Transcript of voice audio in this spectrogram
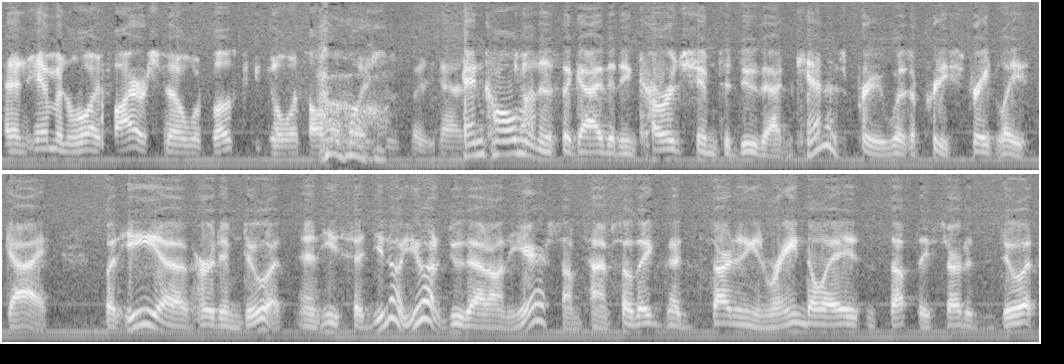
and him and Roy Firestone would both keep going with all the Oh. voices. But yeah, Ken Coleman is the guy that encouraged him to do that. And Ken is pretty was a pretty straight laced guy, but he uh, heard him do it, and he said, "You know, you ought to do that on the air sometime." So they started in rain delays and stuff. They started to do it.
